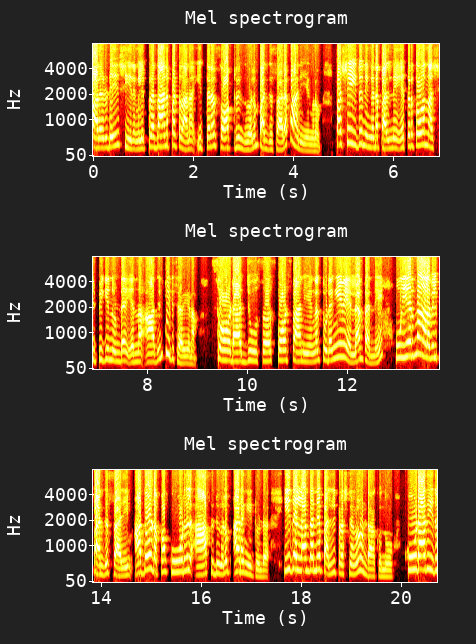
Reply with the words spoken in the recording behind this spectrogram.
പലരുടെയും ശീലങ്ങളിൽ പ്രധാനപ്പെട്ടതാണ് ഇത്തരം സോഫ്റ്റ് ഡ്രിങ്കുകളും പഞ്ചസാര പാനീയങ്ങളും. പക്ഷേ ഇത് നിങ്ങളുടെ പല്ലിനെ എത്രത്തോളം നശിപ്പിക്കുന്നുണ്ട് എന്ന് ആദ്യം തിരിച്ചറിയണം. സോഡ ജ്യൂസ് സ്പോർട്സ് പാനീയങ്ങൾ തുടങ്ങിയവയെല്ലാം തന്നെ ഉയർന്ന അളവിൽ പഞ്ചസാരയും അതോടൊപ്പം കൂടുതൽ ആസിഡുകളും അടങ്ങിയിട്ടുണ്ട്. ഇതെല്ലാം തന്നെ പല്ലിൽ പ്രശ്നങ്ങൾ ഉണ്ടാക്കുന്നു. കൂടാതെ ഇത്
